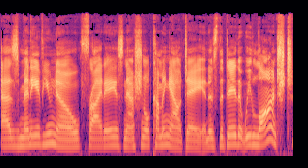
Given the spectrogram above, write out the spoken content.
as many of you know, Friday is National Coming Out Day. It is the day that we launched.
